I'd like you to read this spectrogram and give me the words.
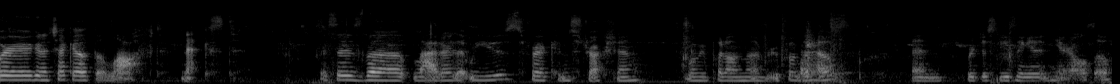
We're gonna check out the loft next. This is the ladder that we use for construction when we put on the roof of the house. And we're just using it in here also.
